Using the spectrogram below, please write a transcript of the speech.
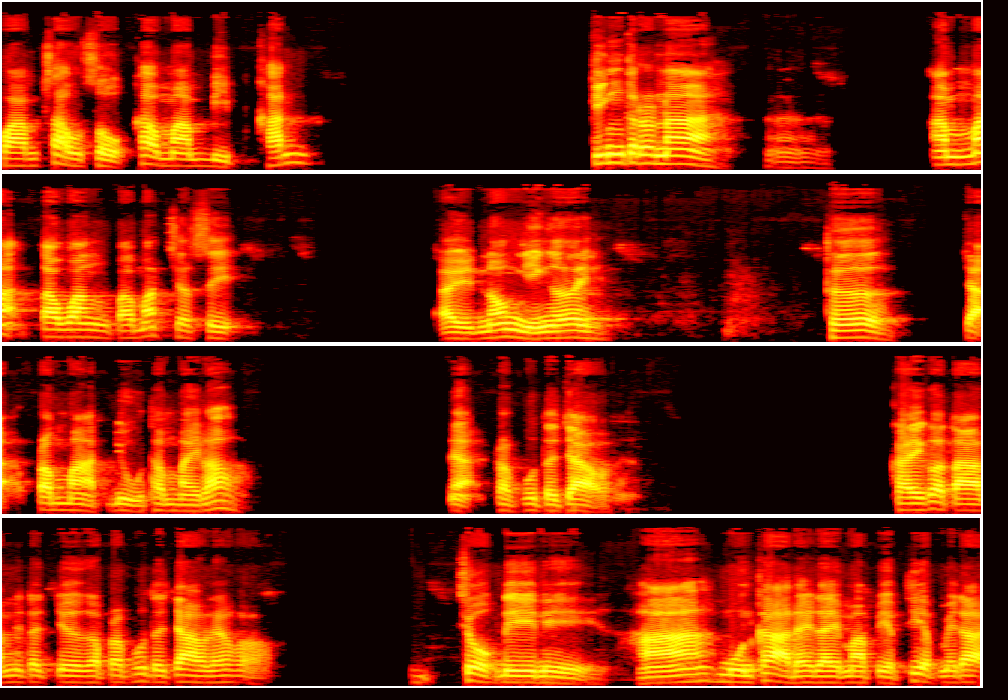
ความเศร้าโศกเข้ามาบีบคั้น กิงกรณาอ่าอัมมะตะวังปมัชชสิ ไอ้น้องหญิงเอ้ย เธอจะประมาทอยู่ทำไมเล่า เนี่ย พระพุทธเจ้า ใครก็ตามนี่ถ้าเจอกับพระพุทธเจ้าแล้วก็ โชคดีนี่ หามูลค่าใด ๆ มาเปรียบเทียบไม่ได้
